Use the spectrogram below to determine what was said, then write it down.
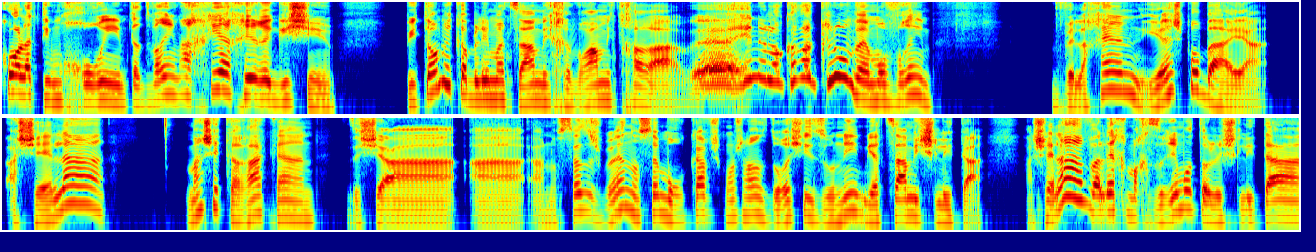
כל התמחורים, את הדברים הכי הכי רגישים, פתאום מקבלים הצעה מחברה מתחרה, והנה לא קרה כלום והם עוברים. ולכן יש פה בעיה. השאלה, מה שקרה כאן, זה שהנושא הזה, שבאמת נושא מורכב, שכמו שאמרנו, זה דורש איזונים, יצא משליטה. השאלה אבל איך מחזירים אותו לשליטה,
